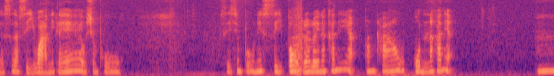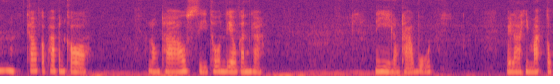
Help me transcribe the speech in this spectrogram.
อเสื้อสีหวานอีกแล้ว ชมพู สีชมพูนี่สีโปรดเราเลยนะคะเนี่ยรองเท้าอุ่นนะคะเนี่ย อืมเข้ากับผ้าพันคอรองเท้าสีโทนเดียวกันค่ะ นี่รองเท้าบูท เวลาหิมะตก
